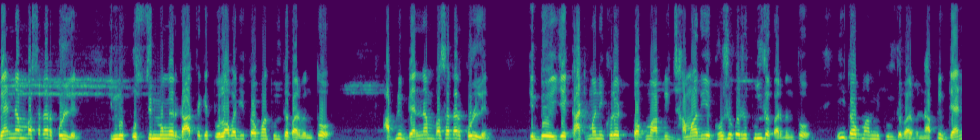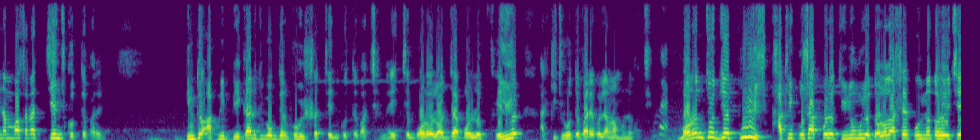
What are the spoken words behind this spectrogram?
ব্র্যান্ড অ্যাম্বাসাডার করলেন, কিন্তু পশ্চিমবঙ্গের গা থেকে তোলাবাজি তকমা তুলতে পারবেন তো? আপনি ব্র্যান্ড অ্যাম্বাসাডার করলেন, কিন্তু এই যে কাটমানি করে তকমা আপনি ঝামা দিয়ে ঘষে ঘষে তুলতে পারবেন তো? এই তকমা আপনি তুলতে পারবেন না। আপনি ব্র্যান্ড অ্যাম্বাসাডার চেঞ্জ করতে পারেন। কিন্তু আপনি বেকার যুবকদের ভবিষ্যৎ চেঞ্জ করতে পারছেন না। এর চেয়ে বড় লজ্জা বড় ফেলিওর আর কিছু হতে পারে বলে আমরা মনে করছি বরঞ্চ যে পুলিশ খাকি পোশাক পরে তৃণমূলের দলদাসে পরিণত হয়েছে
